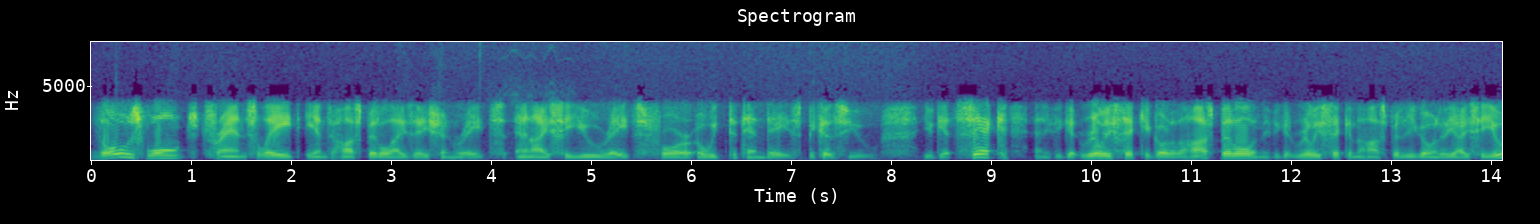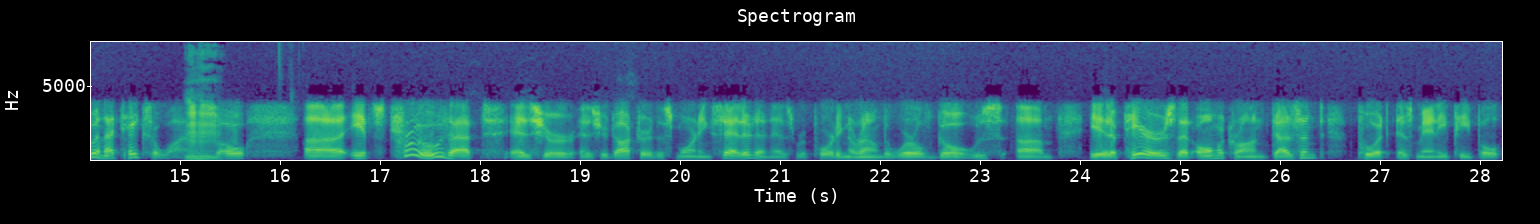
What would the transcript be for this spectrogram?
those won't translate into hospitalization rates and ICU rates for a week to 10 days because you you get sick and if you get really sick you go to the hospital and if you get really sick in the hospital you go into the ICU and that takes a while. Mm-hmm. So uh, it's true that, as your as your doctor this morning said it, and as reporting around the world goes, um, it appears that Omicron doesn't put as many people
